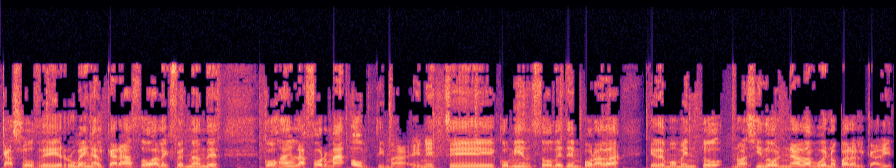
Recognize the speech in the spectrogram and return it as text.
casos de Rubén Alcaraz o Alex Fernández, cojan la forma óptima en este comienzo de temporada que de momento no ha sido nada bueno para el Cádiz.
